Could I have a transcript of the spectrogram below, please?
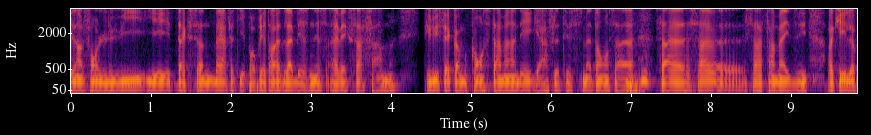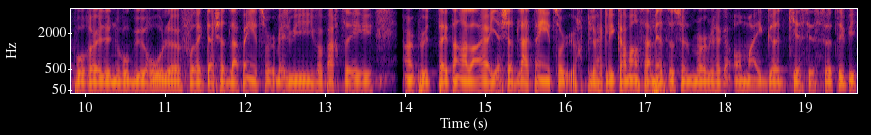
sais, dans le fond, lui, il est taxon, ben, en fait, il est propriétaire de la business avec sa femme. Puis lui, il fait comme constamment des gaffes. Tu sais, si, mettons, sa, sa, sa, sa femme a dit, OK, là, pour euh, le nouveau bureau, là, faudrait que tu achètes de la peinture. Ben, lui, il va partir un peu de tête en l'air, il achète de la teinture. Puis là, fait que là, il commence à mettre ça sur le meuble. Il fait comme, oh my God, qu'est-ce que c'est ça? Tu sais, puis,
